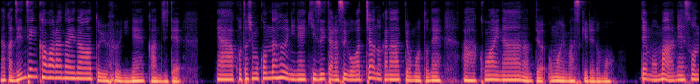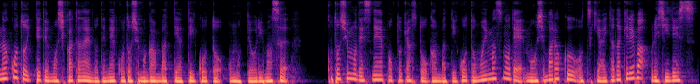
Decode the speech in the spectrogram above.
なんか全然変わらないなーというふうにね、感じて、いやー、今年もこんな風にね、気づいたらすぐ終わっちゃうのかなって思うとね、あー、怖いなーなんて思いますけれども。でもまあね、そんなこと言ってても仕方ないのでね、今年も頑張ってやっていこうと思っております。今年もですね、ポッドキャストを頑張っていこうと思いますので、もうしばらくお付き合いいただければ嬉しいです。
